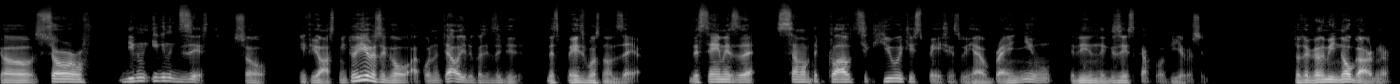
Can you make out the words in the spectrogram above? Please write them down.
uh, Surf didn't even exist. So if you asked me two years ago, I couldn't tell you because the space was not there. The same as uh, some of the cloud security spaces we have brand new that didn't exist a couple of years ago. So there's going to be no Gartner,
